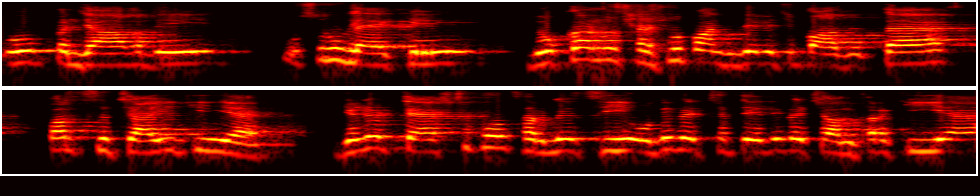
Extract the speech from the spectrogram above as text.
ਉਹ ਪੰਜਾਬ ਦੇ ਉਸ ਨੂੰ ਲੈ ਕੇ ਲੋਕਾਂ ਨੂੰ ਸ਼ਸ਼ੂ ਪੰਜ ਦੇ ਵਿੱਚ ਪਾ ਦਿੱਤਾ ਹੈ। ਪਰ ਸਚਾਈ ਕੀ ਹੈ? ਜਿਹੜੇ ਟੈਸਟ ਪੋਲ ਸਰਵੇ ਸੀ, ਉਹਦੇ ਵਿੱਚ ਤੇ ਇਹਦੇ ਵਿੱਚ ਅੰਤਰ ਕੀ ਹੈ?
